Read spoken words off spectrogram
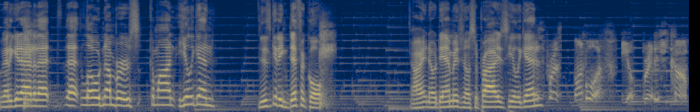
We gotta get out of that that low numbers. Come on, heal again. This is getting difficult. Alright, no damage, no surprise. Heal again. On fourth, you British cunt.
